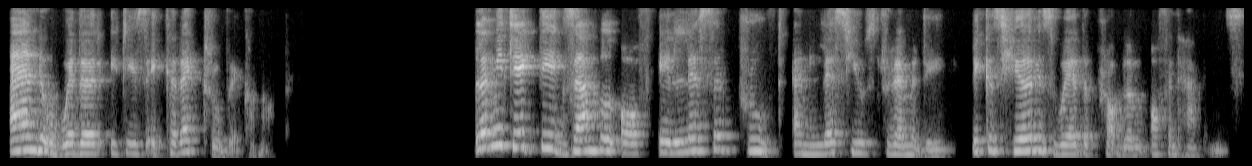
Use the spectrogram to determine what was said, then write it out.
and whether it is a correct rubric or not? Let me take the example of a lesser proved and less used remedy, because here is where the problem often happens.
